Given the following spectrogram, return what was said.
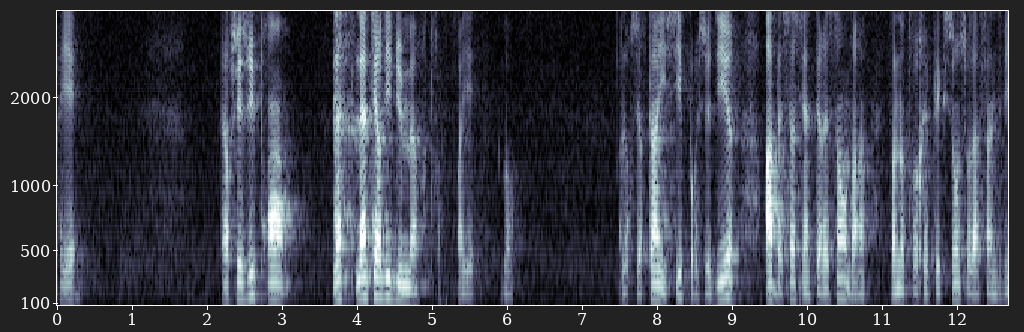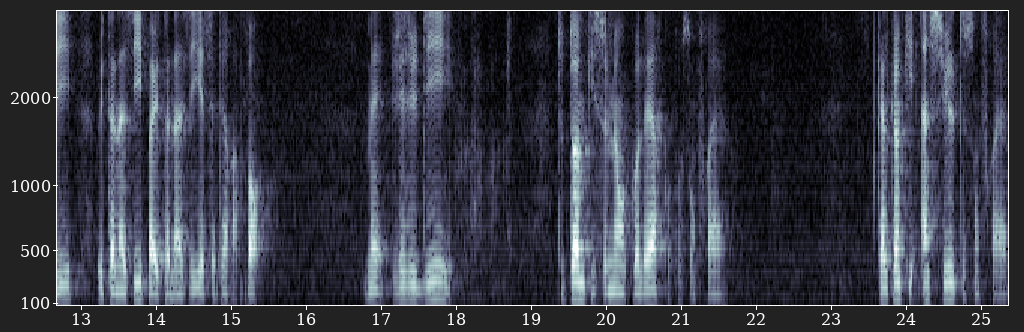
Voyez? Alors Jésus prend l'interdit du meurtre. Voyez? Bon. Alors certains ici pourraient se dire Ah, ben ça c'est intéressant dans, dans notre réflexion sur la fin de vie, euthanasie, pas euthanasie, etc. Bon. Mais Jésus dit tout homme qui se met en colère contre son frère, quelqu'un qui insulte son frère,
